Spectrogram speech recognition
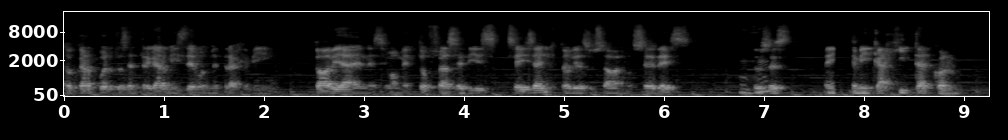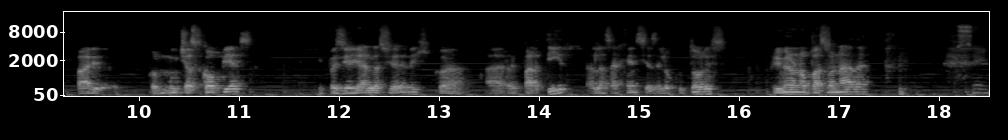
tocar puertas, a entregar mis demos, me traje mi, todavía en ese momento fue hace 16 años, todavía se usaban los CDs. Entonces me hice mi cajita con, con muchas copias y pues llegué a la Ciudad de México a, repartir a las agencias de locutores. Primero no pasó nada. Sí.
